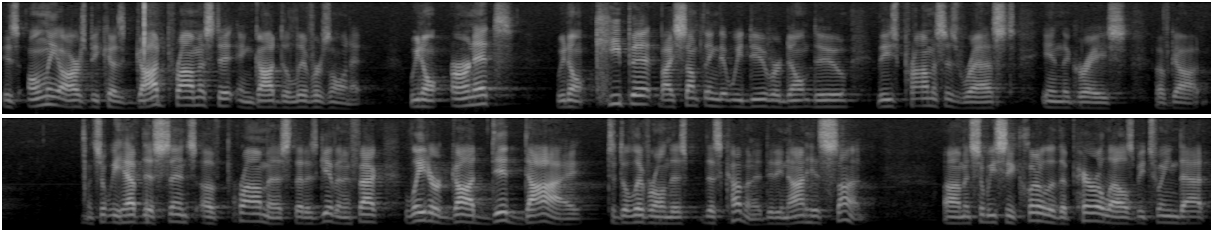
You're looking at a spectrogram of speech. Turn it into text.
is only ours because God promised it and God delivers on it. We don't earn it, We don't keep it by something that we do or don't do. These promises rest in the grace of God. And so we have this sense of promise that is given. In fact, later, God did die to deliver on this, this covenant, did he not? His son. Um, and so we see clearly the parallels between that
